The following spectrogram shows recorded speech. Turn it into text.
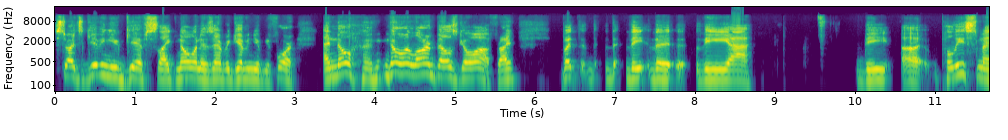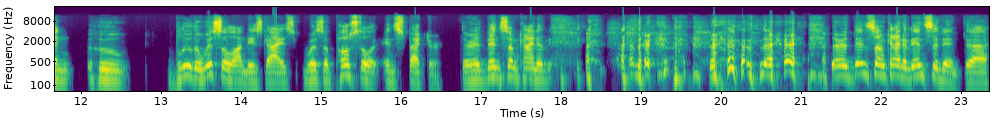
starts giving you gifts like no one has ever given you before and no no alarm bells go off right? But the the the the uh the uh policeman who blew the whistle on these guys was a postal inspector there had been some kind of there, there, there, there, had been some kind of incident uh,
